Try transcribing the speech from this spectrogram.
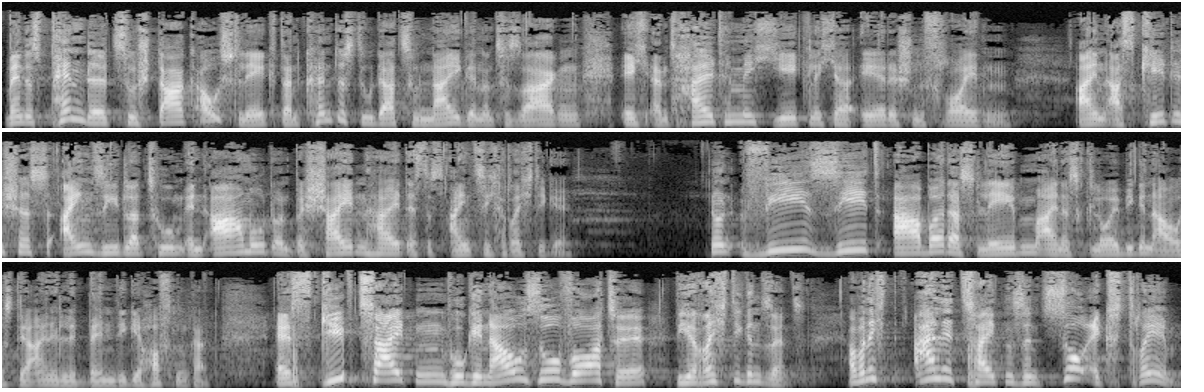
wenn das Pendel zu stark ausschlägt, dann könntest du dazu neigen und zu sagen, ich enthalte mich jeglicher irdischen Freuden. Ein asketisches Einsiedlertum in Armut und Bescheidenheit ist das einzig Richtige. Nun, wie sieht aber das Leben eines Gläubigen aus, der eine lebendige Hoffnung hat? Es gibt Zeiten, wo genau so Worte die richtigen sind. Aber nicht alle Zeiten sind so extrem.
